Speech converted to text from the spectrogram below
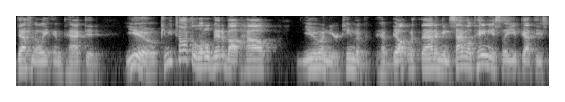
definitely impacted you. Can you talk a little bit about how you and your team have, have dealt with that? I mean, simultaneously, you've got these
